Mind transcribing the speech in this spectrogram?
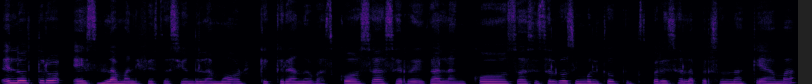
El otro es la manifestación del amor, que crea nuevas cosas, se regalan cosas, es algo simbólico que expresa la persona que ama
